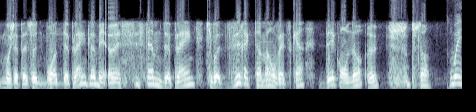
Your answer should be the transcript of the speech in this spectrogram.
moi j'appelle ça une boîte de plainte, là, mais un système de plainte qui va directement au Vatican dès qu'on a un soupçon. Oui,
